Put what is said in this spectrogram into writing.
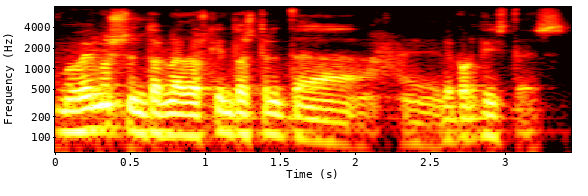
Movemos en torno a 230 eh, deportistas.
